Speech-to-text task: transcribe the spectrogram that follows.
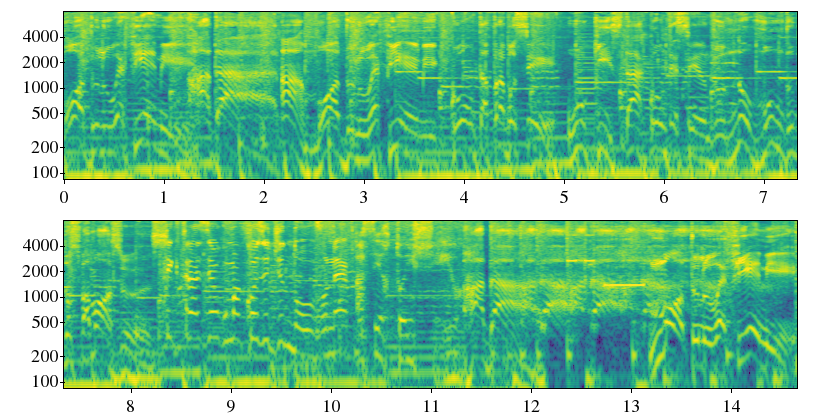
Módulo FM Radar. A Módulo FM conta pra você o que está acontecendo no mundo dos famosos. Tem que trazer alguma coisa de novo, né? Acertou em cheio. Radar. Módulo FM.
